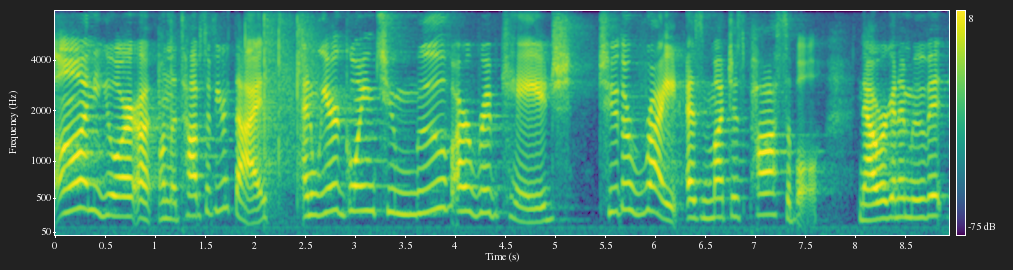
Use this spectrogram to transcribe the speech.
on, your, uh, on the tops of your thighs, and we are going to move our rib cage to the right as much as possible. Now we're gonna move it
